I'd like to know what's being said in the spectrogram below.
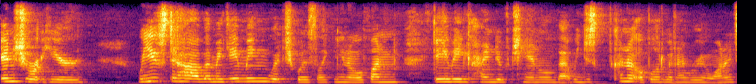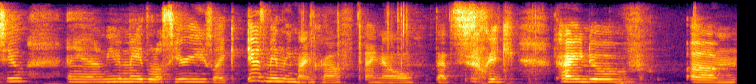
in short here, we used to have MA Gaming, which was like, you know, a fun gaming kind of channel that we just kind of uploaded whenever we wanted to. And we made little series, like, it was mainly Minecraft. I know that's like kind of um,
